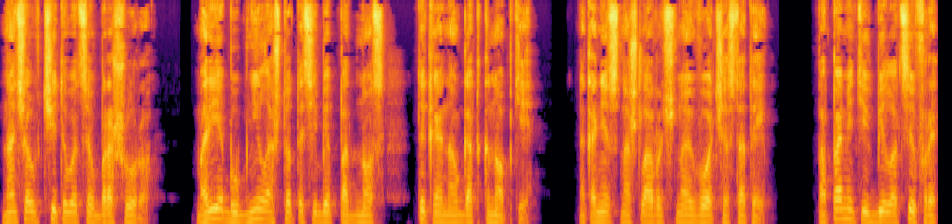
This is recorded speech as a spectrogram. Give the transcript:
начал вчитываться в брошюру. Мария бубнила что-то себе под нос, тыкая наугад кнопки. Наконец нашла ручной ввод частоты. По памяти вбила цифры,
